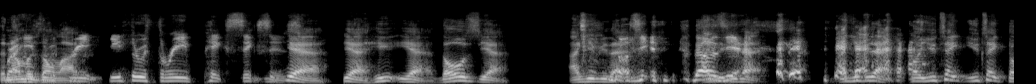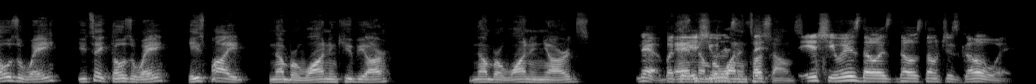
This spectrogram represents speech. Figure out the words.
The right, numbers don't lie. Three, he threw three pick sixes. Yeah, yeah, he yeah, those yeah. I give you that. those, those yeah. I give you that. But you take you take those away. You take those away. He's probably number one in QBR, number one in yards. Yeah, but the issue number one in touchdowns. The issue is though is those don't just go away.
